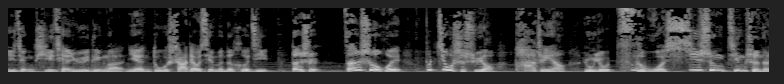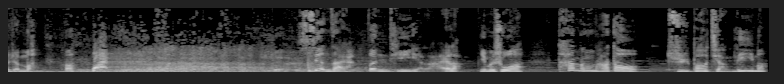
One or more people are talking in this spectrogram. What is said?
已经提前预定了年度沙雕新闻的合集，但是咱社会不就是需要他这样拥有自我牺牲精神的人吗？啊，现在啊，问题也来了，你们说他能拿到举报奖励吗？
